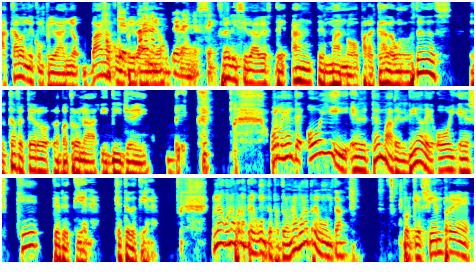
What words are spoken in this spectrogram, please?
acaban de cumplir año, van a O que cumplir van a cumplir años, sí. Felicidades de antemano para cada uno de ustedes, el cafetero, la patrona y DJ Big. Bueno, mi gente, hoy el tema del día de hoy es ¿qué te detiene? ¿Qué te detiene? Una, buena pregunta, patrón, una buena pregunta, porque siempre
